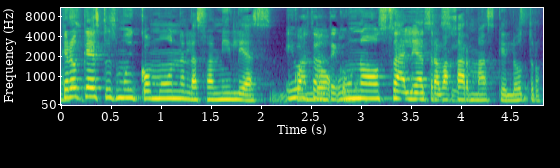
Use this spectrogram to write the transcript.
Creo que esto es muy común en las familias Es cuando uno sale Sí, a trabajar sí. más que el otro.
